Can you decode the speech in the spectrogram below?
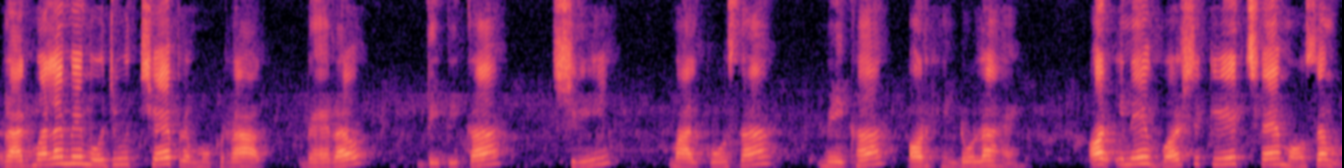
रागमाला में मौजूद छह प्रमुख राग, भैरव, दीपिका, श्री, मालकोसा, मेघा और हिंडोला है। और इन्हें वर्ष के छह मौसम,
